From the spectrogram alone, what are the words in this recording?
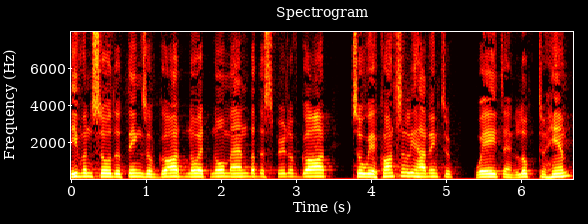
Even so, the things of God knoweth no man but the Spirit of God. So we are constantly having to wait and look to Him.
